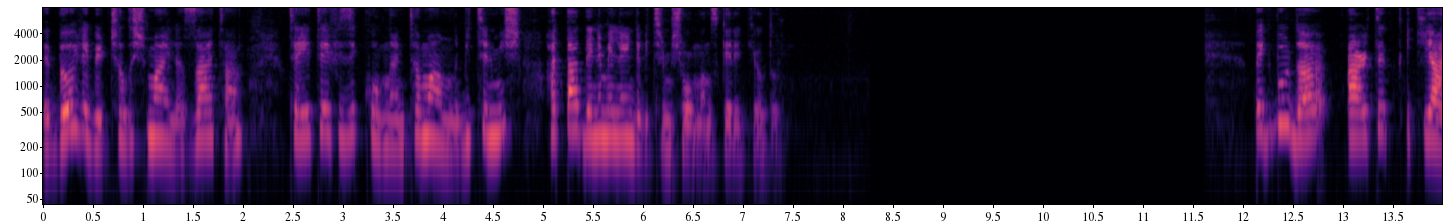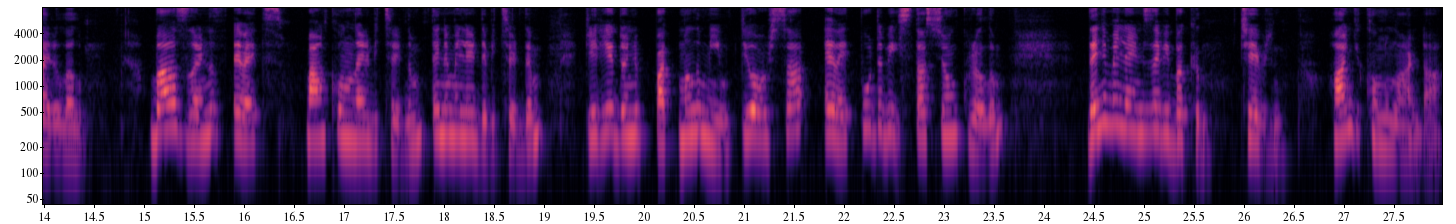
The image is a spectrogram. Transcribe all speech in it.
ve böyle bir çalışmayla zaten TYT fizik konularının tamamını bitirmiş, hatta denemelerini de bitirmiş olmanız gerekiyordu. Peki burada artık ikiye ayrılalım. Bazılarınız evet ben konuları bitirdim, denemeleri de bitirdim. Geriye dönüp bakmalı mıyım diyorsa evet burada bir istasyon kuralım. Denemelerinize bir bakın, çevirin. Hangi konularda,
